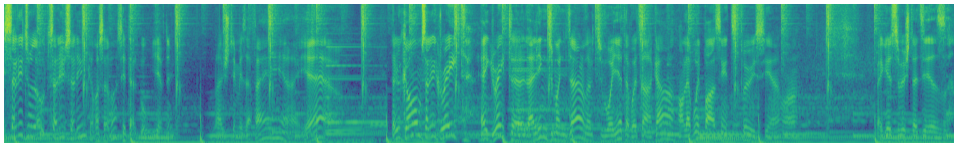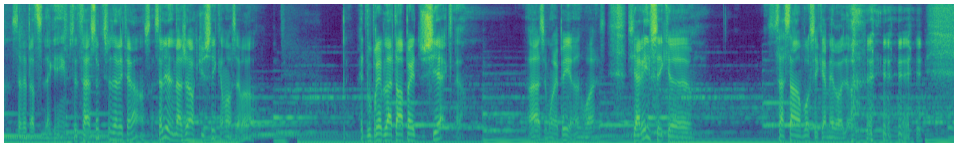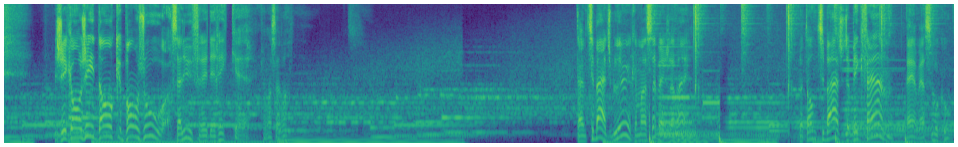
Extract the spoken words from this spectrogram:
Salut tous autres. Salut, salut. Comment ça va? C'est Talbot. Bienvenue. On va ajouter mes affaires. Yeah. Salut Combe. Salut Great. Hey, Great, euh, la ligne du moniteur là, que tu voyais, ta voiture encore? On la voit passer un petit peu ici, hein? Ouais. Fait que tu veux que je te dise? Ça fait partie de la game. C'est à ça que tu faisais référence. Salut le Major QC. Comment ça va? Êtes-vous prêts pour la tempête du siècle? Ah, c'est moins pire, hein? Ouais. Ce qui arrive, c'est que ça s'en va, ces caméras-là. J'ai congé, donc bonjour. Salut, Frédéric. Comment ça va? T'as un petit badge bleu? Comment ça, Benjamin? T'as ton petit badge de Big Fan? Ben, merci beaucoup.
